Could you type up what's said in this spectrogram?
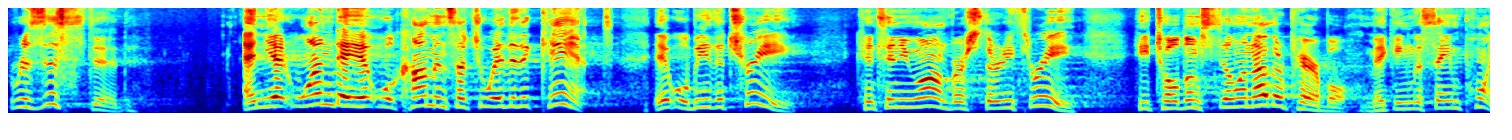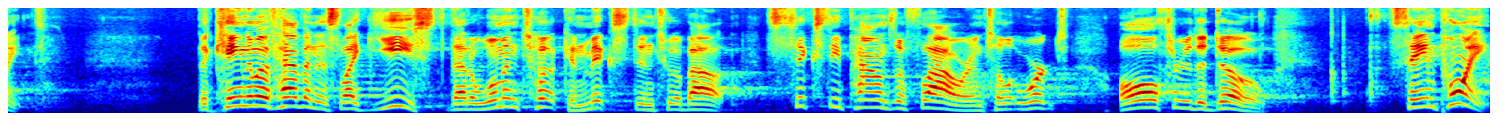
resisted. And yet one day it will come in such a way that it can't. It will be the tree. Continue on, verse 33 he told them still another parable, making the same point. The kingdom of heaven is like yeast that a woman took and mixed into about 60 pounds of flour until it worked all through the dough. Same point.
